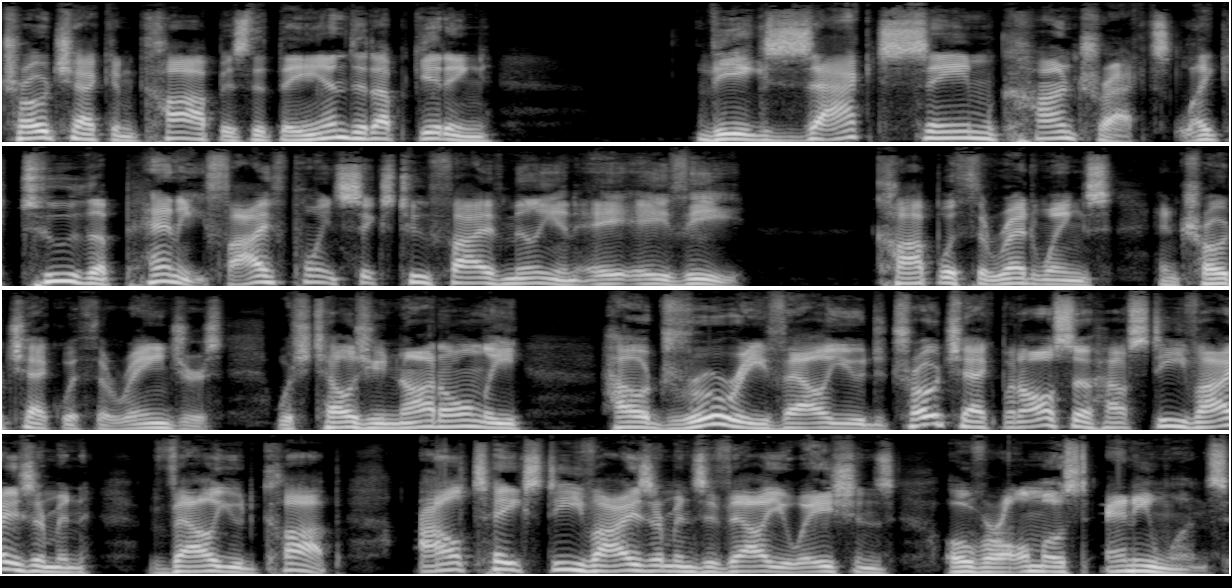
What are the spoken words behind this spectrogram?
Trocheck and Copp is that they ended up getting the exact same contracts, like to the penny, 5.625 million AAV. Copp with the Red Wings and Trocheck with the Rangers, which tells you not only how Drury valued Trocheck, but also how Steve Yzerman valued Copp. I'll take Steve Yzerman's evaluations over almost anyone's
